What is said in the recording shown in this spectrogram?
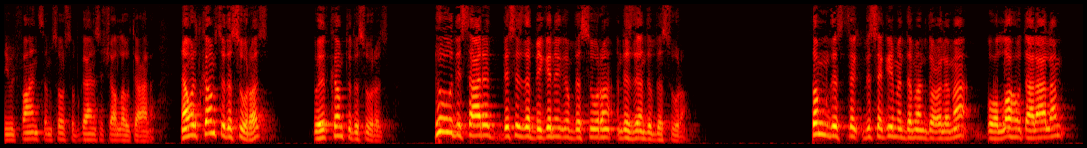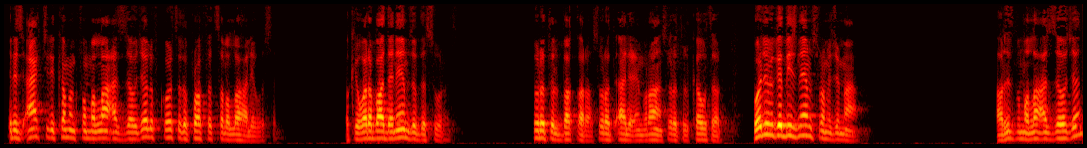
and you will find some source of guidance, inshallah ta'ala. Now, when it comes to the surahs, when it comes to the surahs, who decided this is the beginning of the surah and this is the end of the surah? Some disagreement among the ulama, but Allah ta'ala it is actually coming from Allah Azza wa Jal, of course, to the Prophet sallallahu alayhi wa Okay, what about the names of the surahs? Surah Al-Baqarah, Surah Al Imran, Surah Al-Kawthar. Where do we get these names from, Jama'ah? Are these from Allah Azza wa Jal?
